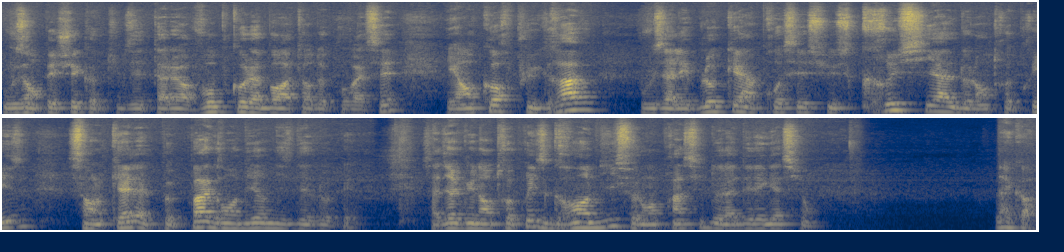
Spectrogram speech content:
vous empêchez, comme tu disais tout à l'heure, vos collaborateurs de progresser, et encore plus grave, vous allez bloquer un processus crucial de l'entreprise sans lequel elle ne peut pas grandir ni se développer. C'est-à-dire qu'une entreprise grandit selon le principe de la délégation. D'accord.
